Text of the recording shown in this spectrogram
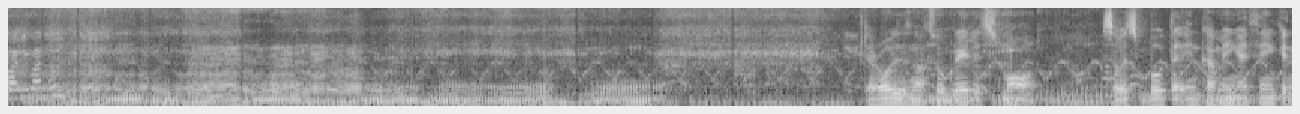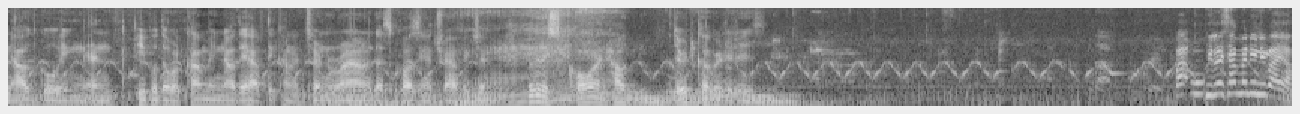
Ini motor Bang The road is not so great, it's small. So it's both the incoming, I think, and outgoing. And people that were coming, now they have to kind of turn around, and that's causing a traffic jam. Look at this car and how dirt covered it is. Pak mobilnya sama ini Pak ya?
